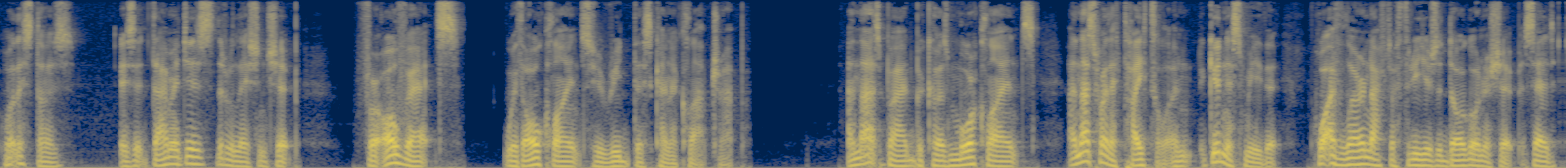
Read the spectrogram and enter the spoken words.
what this does is it damages the relationship for all vets with all clients who read this kind of claptrap. And that's bad because more clients, and that's why the title, and goodness me, that what I've learned after three years of dog ownership said,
